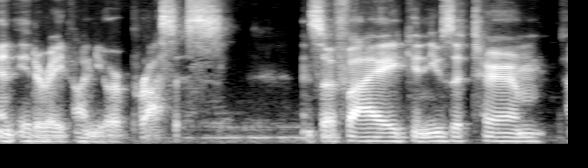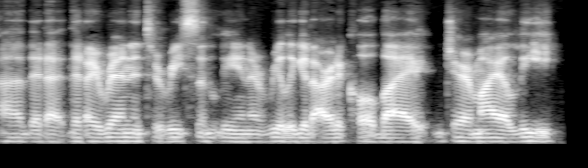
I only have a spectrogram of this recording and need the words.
and iterate on your process. And so, if I can use a term uh, that, I, that I ran into recently in a really good article by Jeremiah Lee,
